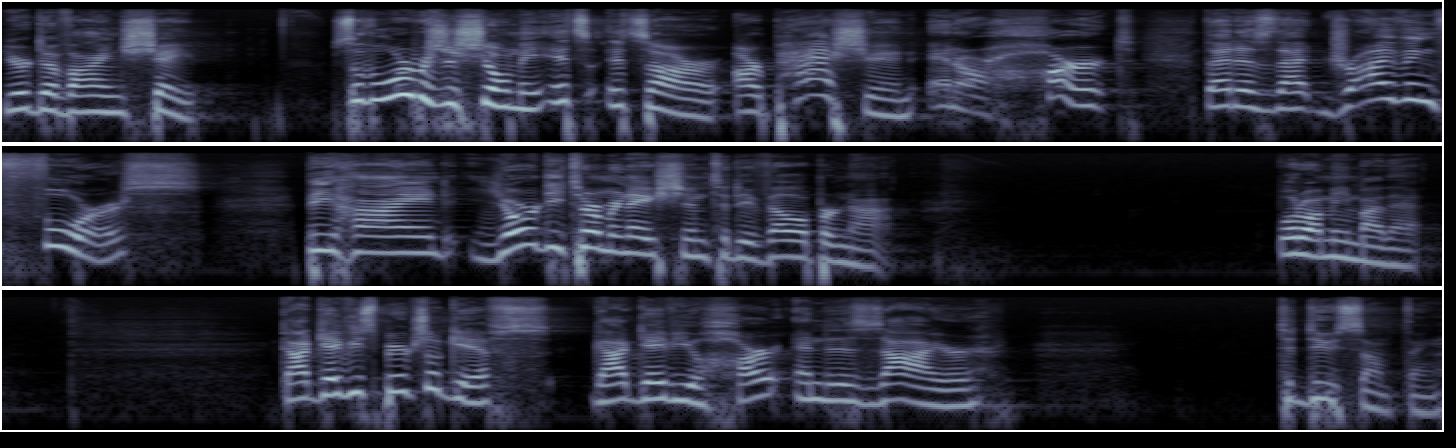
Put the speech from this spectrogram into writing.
your divine shape. So the Lord was just showing me it's, it's our, our passion and our heart that is that driving force behind your determination to develop or not. What do I mean by that? God gave you spiritual gifts, God gave you heart and desire to do something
